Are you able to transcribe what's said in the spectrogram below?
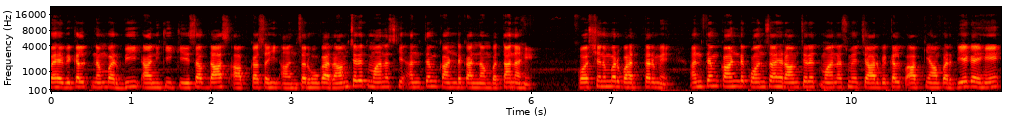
वह विकल्प नंबर बी, यानी कि केशव दास। आपका सही आंसर होगा रामचरित मानस के अंतिम कांड का नाम बताना है। क्वेश्चन नंबर बहत्तर में, अंतिम कांड कौन सा है? रामचरित मानस में चार विकल्प आपके यहाँ पर दिए गए हैं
